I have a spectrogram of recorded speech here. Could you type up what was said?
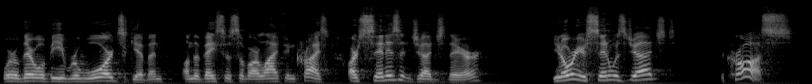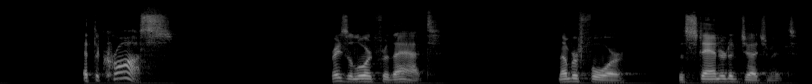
where there will be rewards given on the basis of our life in Christ. Our sin isn't judged there. You know where your sin was judged? The cross. At the cross. Praise the Lord for that. Number four, the standard of judgment.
